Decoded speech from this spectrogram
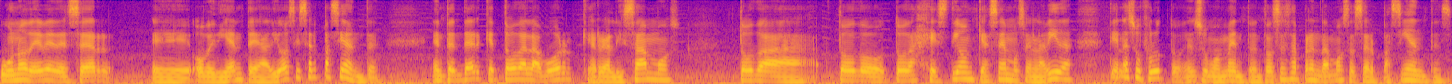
uno debe de ser eh, obediente a Dios y ser paciente. Entender que toda labor que realizamos, toda, todo, toda gestión que hacemos en la vida, tiene su fruto en su momento. Entonces aprendamos a ser pacientes,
